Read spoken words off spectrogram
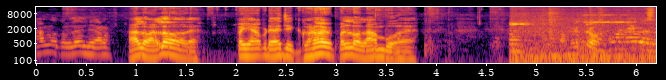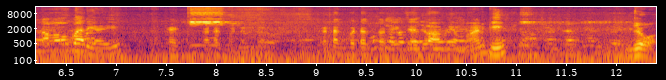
હાલો તો લઈ લે હાલો. હાલો હાલો હવે. પછી આપણે હજી ઘણો પલ્લો લાંબો હે. મિત્રો રસ્તામાં ઊભા રહ્યા. કંઈક કટક બટક કરવા. કટક બટક તો નહીં છે. જો આપણે માનકી જુઓ.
